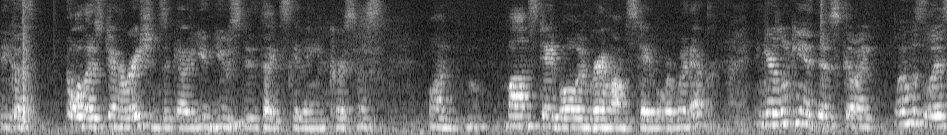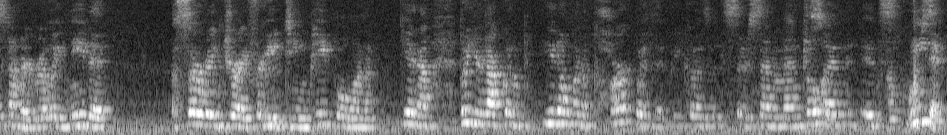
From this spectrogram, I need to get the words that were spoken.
because all those generations ago, you used it Thanksgiving and Christmas on m- mom's table and grandmom's table or whatever. Right. And you're looking at this going, when was the last time I really needed a serving tray Mm-hmm. for eighteen people and, a- you know, but you're not gonna, you don't wanna part with it because it's so sentimental So- and it's needed.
